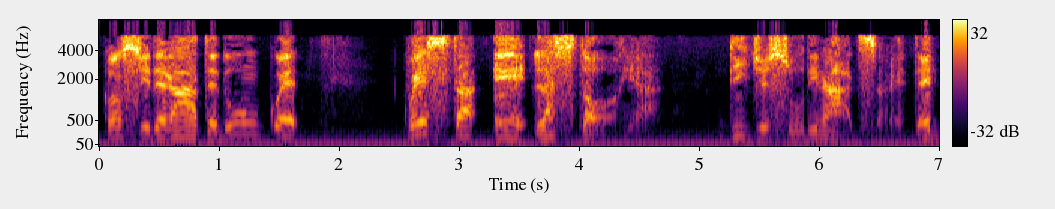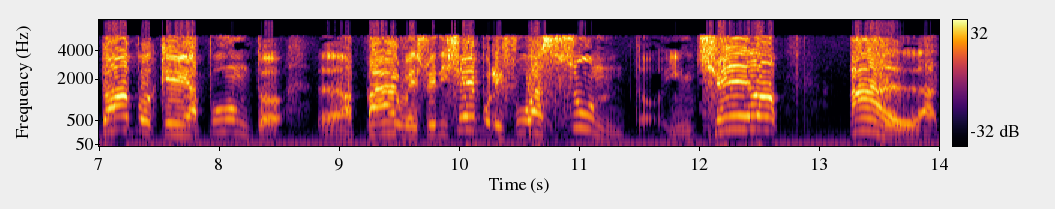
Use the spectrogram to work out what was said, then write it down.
Considerate dunque, questa è la storia di Gesù di Nazareth. E dopo che appunto eh, apparve ai suoi discepoli fu assunto in cielo alla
